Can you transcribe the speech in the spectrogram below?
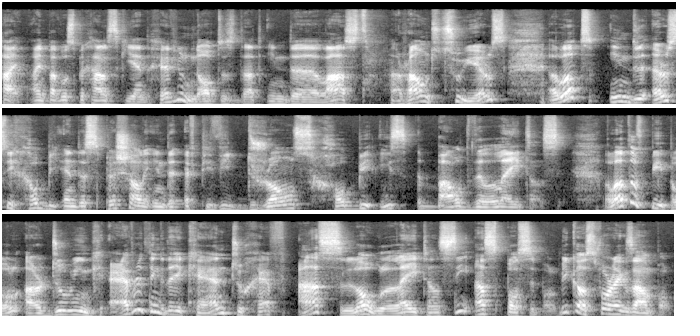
Hi, I'm Paweł Spychalski and have you noticed that in the last around two years a lot in the RC hobby and especially in the FPV drones hobby is about the latency. A lot of people are doing everything they can to have as low latency as possible because for example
